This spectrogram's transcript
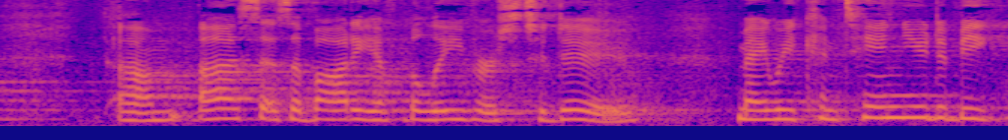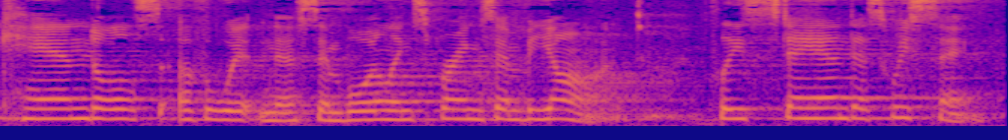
um, us as a body of believers to do. May we continue to be candles of witness in Boiling Springs and beyond. Please stand as we sing.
